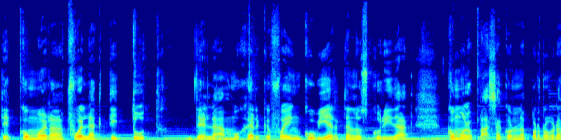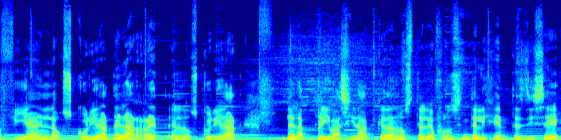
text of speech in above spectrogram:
de cómo era, fue la actitud de la mujer que fue encubierta en la oscuridad, como lo pasa con la pornografía, en la oscuridad de la red, en la oscuridad de la privacidad que dan los teléfonos inteligentes. Dice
